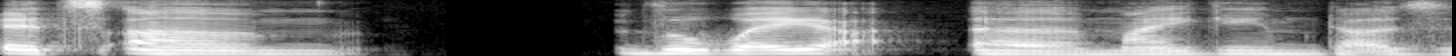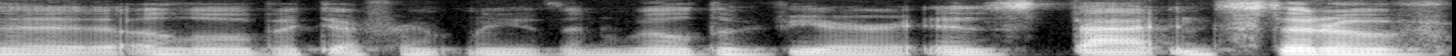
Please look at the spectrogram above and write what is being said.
It's um the way uh, my game does it a little bit differently than Wildevere is that instead of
